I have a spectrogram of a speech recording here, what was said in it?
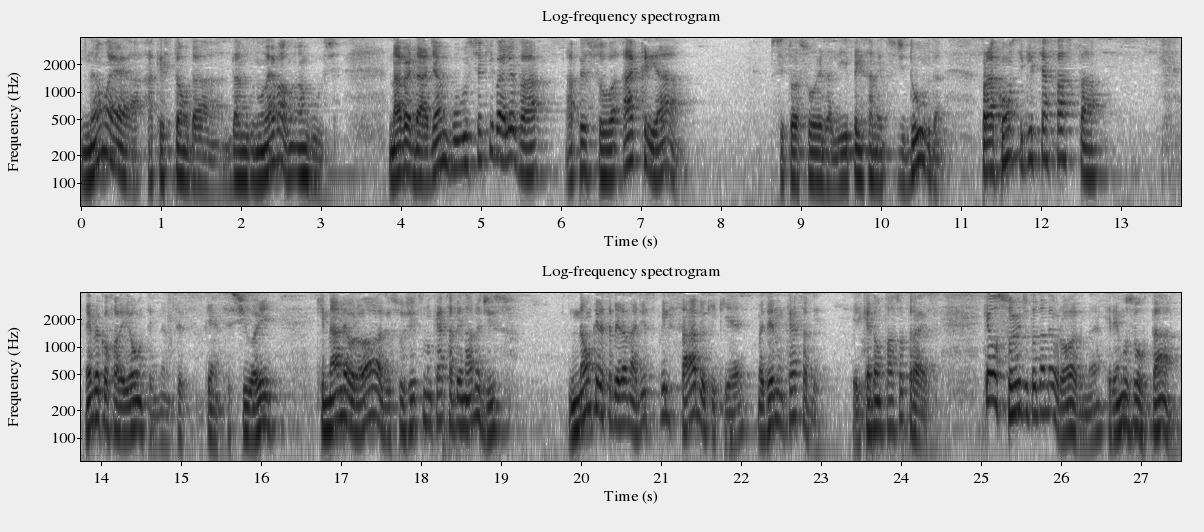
não é a questão da, da não leva à angústia. Na verdade, a angústia que vai levar a pessoa a criar situações ali, pensamentos de dúvida, para conseguir se afastar. Lembra que eu falei ontem, né? não sei se quem assistiu aí, que na neurose o sujeito não quer saber nada disso. Não quer saber nada disso porque ele sabe o que, que é, mas ele não quer saber. Ele quer dar um passo atrás. Que é o sonho de toda neurose, né? Queremos voltar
